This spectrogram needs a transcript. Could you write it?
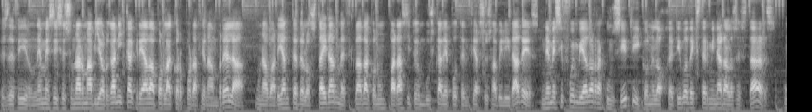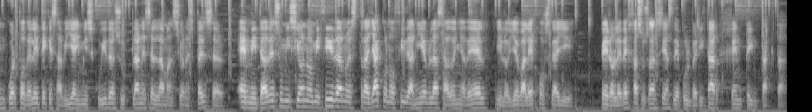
Es decir, Nemesis es un arma bioorgánica creada por la corporación Umbrella, una variante de los Tyrant mezclada con un parásito en busca de potenciar sus habilidades. Nemesis fue enviado a Raccoon City con el objetivo de exterminar a los Stars, un cuerpo de que se había inmiscuido en sus planes en la mansión Spencer. En mitad de su misión homicida, nuestra ya conocida Niebla se adueña de él y lo lleva lejos de allí pero le deja sus ansias de pulverizar gente intacta.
